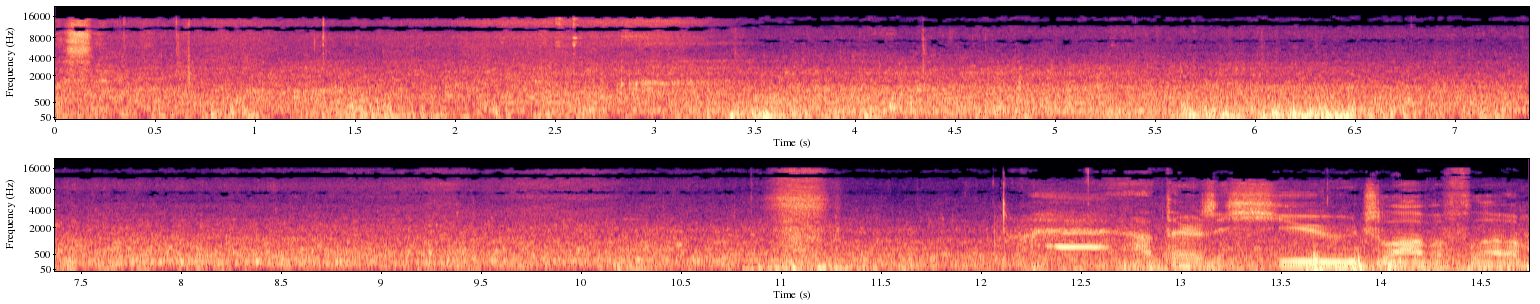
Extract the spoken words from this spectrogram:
Listen. Out there's a huge lava flow.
